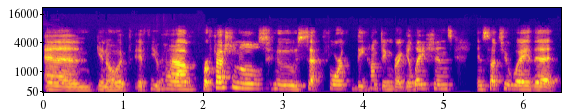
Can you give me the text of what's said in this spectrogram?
And you know, if if you have professionals who set forth the hunting regulations in such a way that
